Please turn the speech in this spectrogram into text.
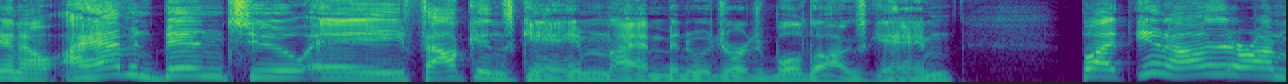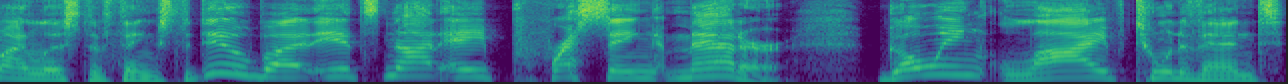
You know, I haven't been to a Falcons game. I haven't been to a Georgia Bulldogs game. But, you know, they're on my list of things to do, but it's not a pressing matter. Going live to an event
